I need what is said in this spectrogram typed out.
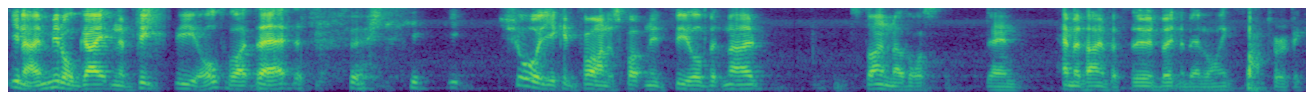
you know, middle gate in a big field like that, at first, sure you can find a spot midfield, but no, Stone Mothers and hammered home for third, beating about a length. Terrific.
